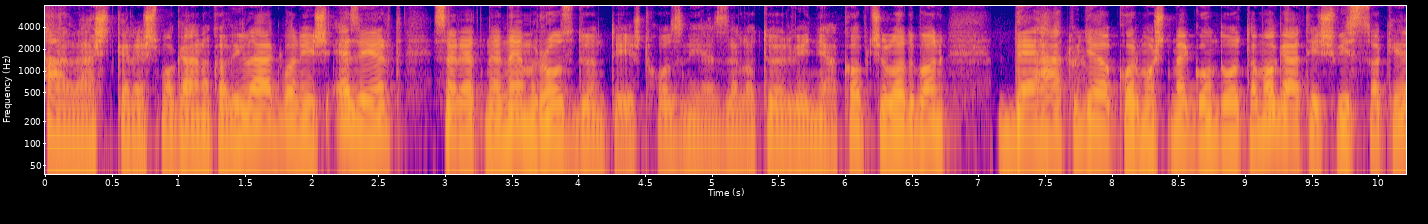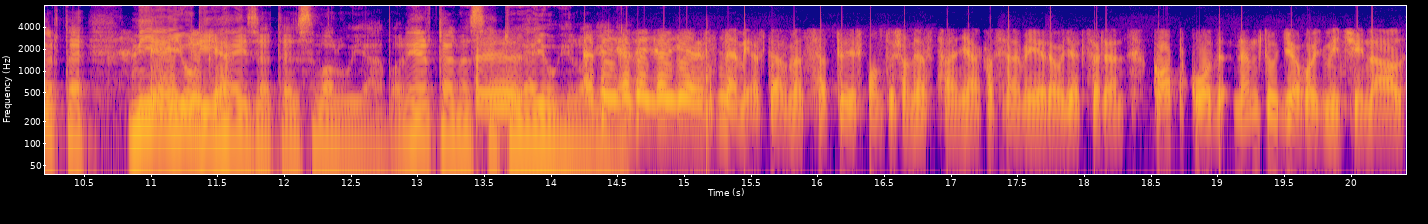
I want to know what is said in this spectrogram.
állást keres magának a világban, és ezért szeretne nem rossz döntést hozni ezzel a törvényel kapcsolatban, de hát ugye akkor most meggondolta magát, és visszakérte. Milyen jogi Igen. helyzet ez valójában? Értelmezhető-e jogilag? Ez, ez, ez, ez nem értelmezhető, és pontosan ezt hányják a személyre, hogy egyszerűen kapkod, nem tudja, hogy mit csinál,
